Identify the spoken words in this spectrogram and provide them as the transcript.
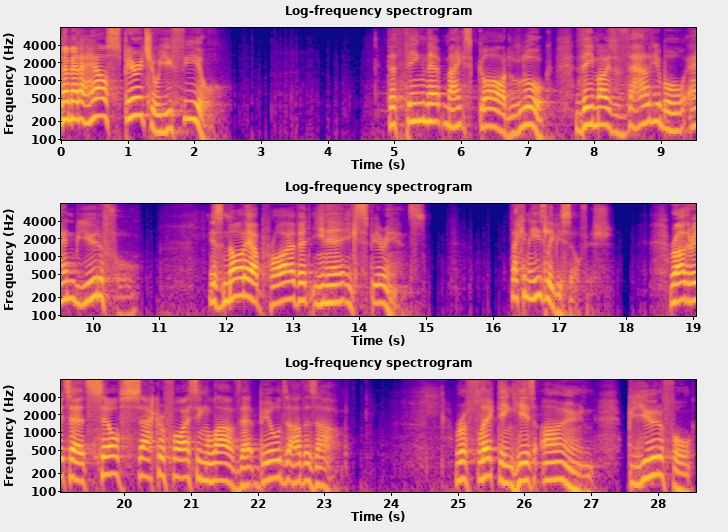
no matter how spiritual you feel. The thing that makes God look the most valuable and beautiful is not our private inner experience. That can easily be selfish. Rather, it's a self sacrificing love that builds others up, reflecting his own beautiful,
